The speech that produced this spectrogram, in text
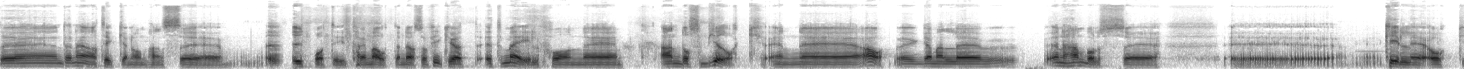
eh, den här artikeln om hans eh, utbrott i timeouten där så fick jag ett, ett mail från eh, Anders Björk, en eh, ja, gammal eh, en handbolls eh, eh, kille och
